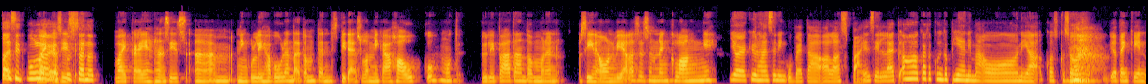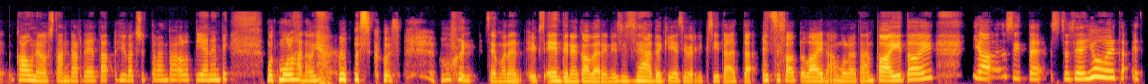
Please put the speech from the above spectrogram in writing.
Tai sitten mulla vaikka siis, sanot... Vaikka eihän siis äm, niin kuin lihavuuden tai tuommoinen pitäisi olla mikään haukku, mutta ylipäätään tuommoinen, siinä on vielä se semmoinen klangi. Joo, ja kyllähän se niinku vetää alaspäin silleen, että aah, kato kuinka pieni mä oon, ja koska se on jotenkin kauneusstandardeilta hyväksyttävämpää olla pienempi. Mutta mullahan on joskus mun semmoinen yksi entinen kaveri, niin siis sehän teki esimerkiksi sitä, että, että se saattoi lainaa mulle jotain paitoja, ja sitten se, se joo, että, että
